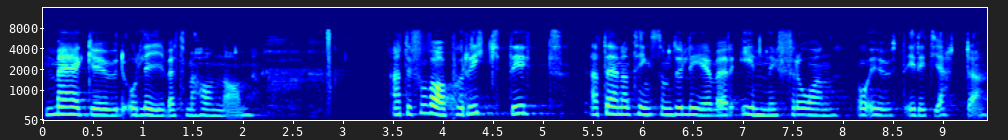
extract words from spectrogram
med Gud och livet med honom att det får vara på riktigt, att det är någonting som du lever inifrån och ut i ditt hjärta.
